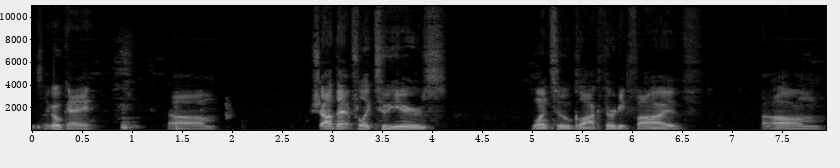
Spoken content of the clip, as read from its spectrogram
It's like, okay. Um, shot that for like two years. went to a Glock 35. Um,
